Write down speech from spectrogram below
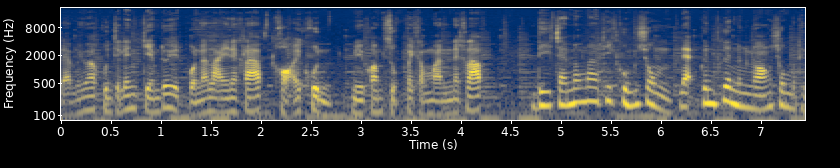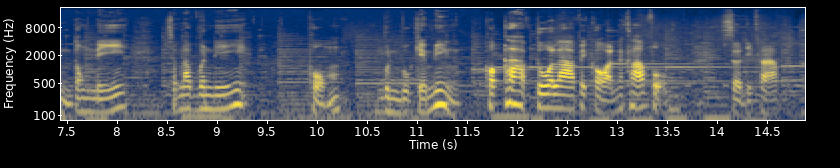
และไม่ว่าคุณจะเล่นเกมด้วยเหตุผลอะไรนะครับ ขอให้คุณมีความสุขไปกับมันนะครับ ดีใจมากๆที่คุณผู้ชม และเพื่อนๆน้องๆชมมาถึงตรงนี้สำหรับวันนี้ ผมบุญบูเกมมิ่งขอกราบตัวลาไปก่อนนะครับผม สวัสดีครับ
